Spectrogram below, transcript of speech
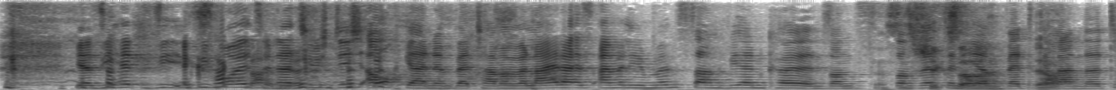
ja, sie, hätte, sie, sie wollte natürlich dich auch gerne im Bett haben, aber leider ist Amelie in Münster und wir in Köln, sonst, sonst wärst du in ihrem Bett ja. gelandet.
